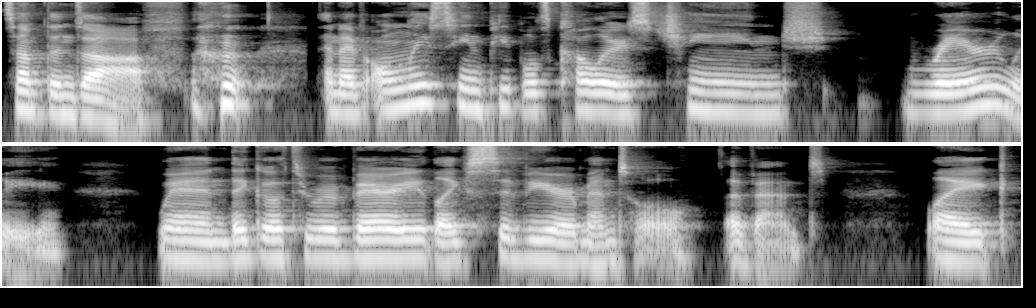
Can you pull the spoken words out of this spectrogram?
something's off." And I've only seen people's colors change rarely when they go through a very, like, severe mental event. Like,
